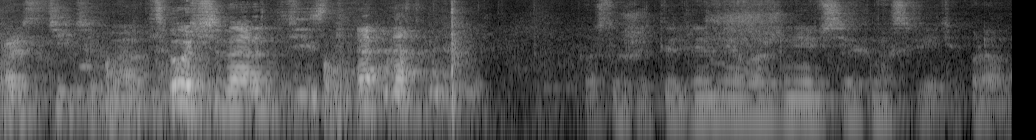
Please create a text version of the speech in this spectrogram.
Простите, вы об- Точно артист. Послушай, ты для меня важнее всех на свете, правда.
